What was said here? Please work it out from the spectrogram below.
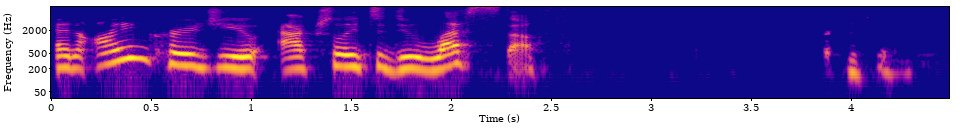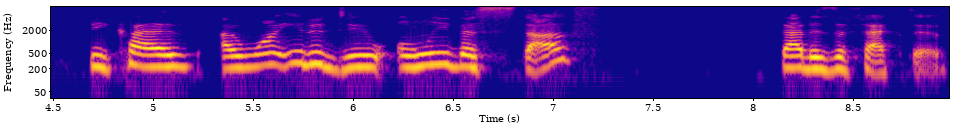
and I encourage you actually to do less stuff. because I want you to do only the stuff that is effective.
